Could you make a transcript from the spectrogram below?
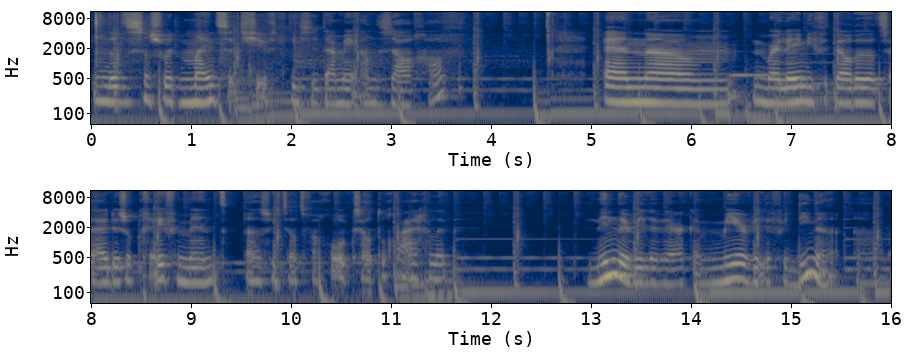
En dat is een soort mindset shift die ze daarmee aan de zaal gaf. En um, Marleen die vertelde dat zij dus op een gegeven moment uh, zoiets had van... Goh, ik zou toch eigenlijk minder willen werken, meer willen verdienen. Um,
